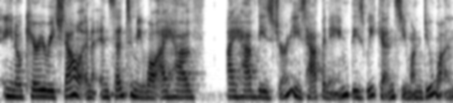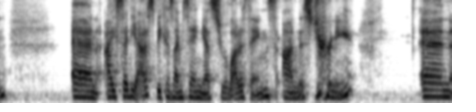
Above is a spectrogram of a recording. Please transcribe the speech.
you know, Kari reached out and, and said to me, Well, I have I have these journeys happening these weekends. Do you want to do one? And I said yes, because I'm saying yes to a lot of things on this journey. And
